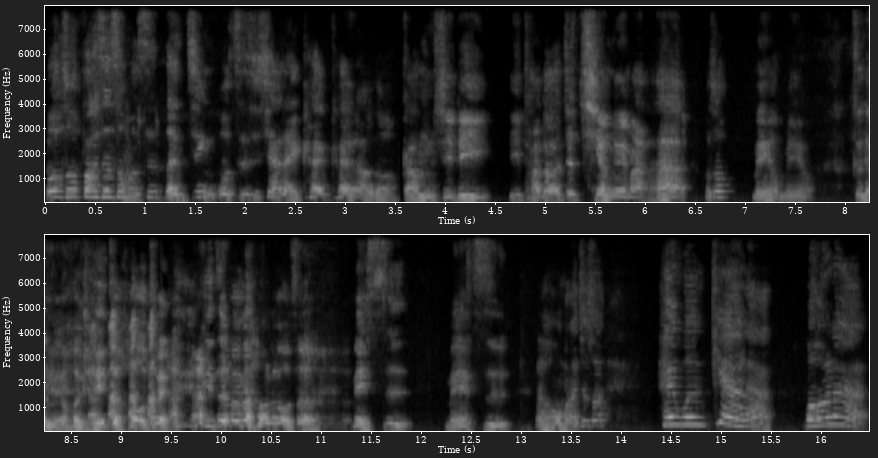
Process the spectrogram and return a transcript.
我说发生什么事？冷静，我只是下来看看。然后说，刚不是你，你他都要就呛的嘛哈。我说没有没有，真的没有，我就一直后退，一直慢慢后退。我说没事没事。然后我妈就说，迄阮囝啦，无啦。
